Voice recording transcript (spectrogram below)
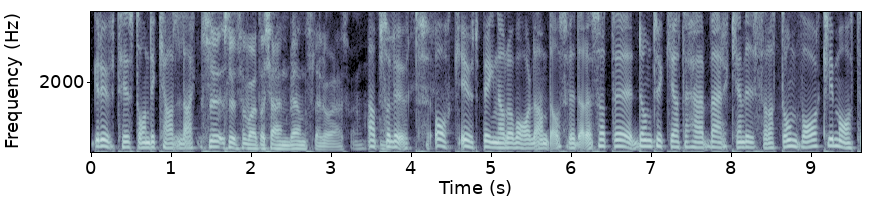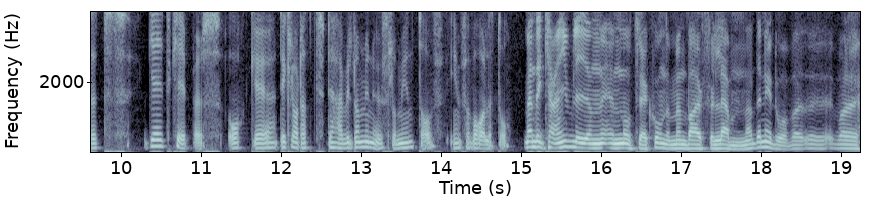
gruvtillstånd i Kallak. Slu, slutförvaret av kärnbränsle då? Alltså. Absolut, och utbyggnad av Arlanda och så vidare. Så att eh, de tycker att det här verkligen visar att de var klimatets gatekeepers och eh, det är klart att det här vill de ju nu slå mynt av inför valet då. Men det kan ju bli en, en motreaktion då, men varför lämnade ni då? Var, var, det,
